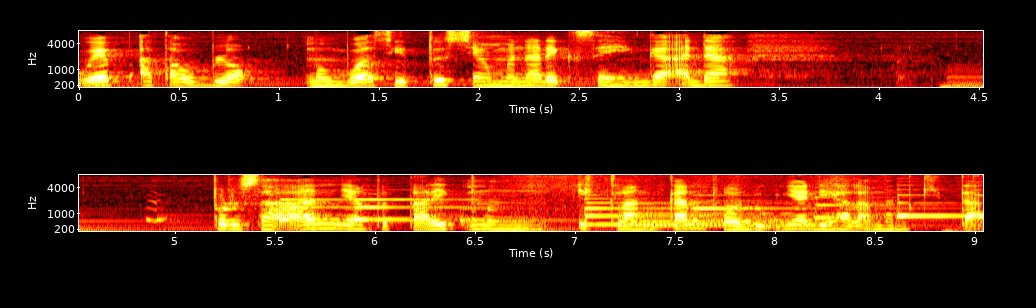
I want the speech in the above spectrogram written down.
web atau blog, membuat situs yang menarik sehingga ada perusahaan yang tertarik mengiklankan produknya di halaman kita.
